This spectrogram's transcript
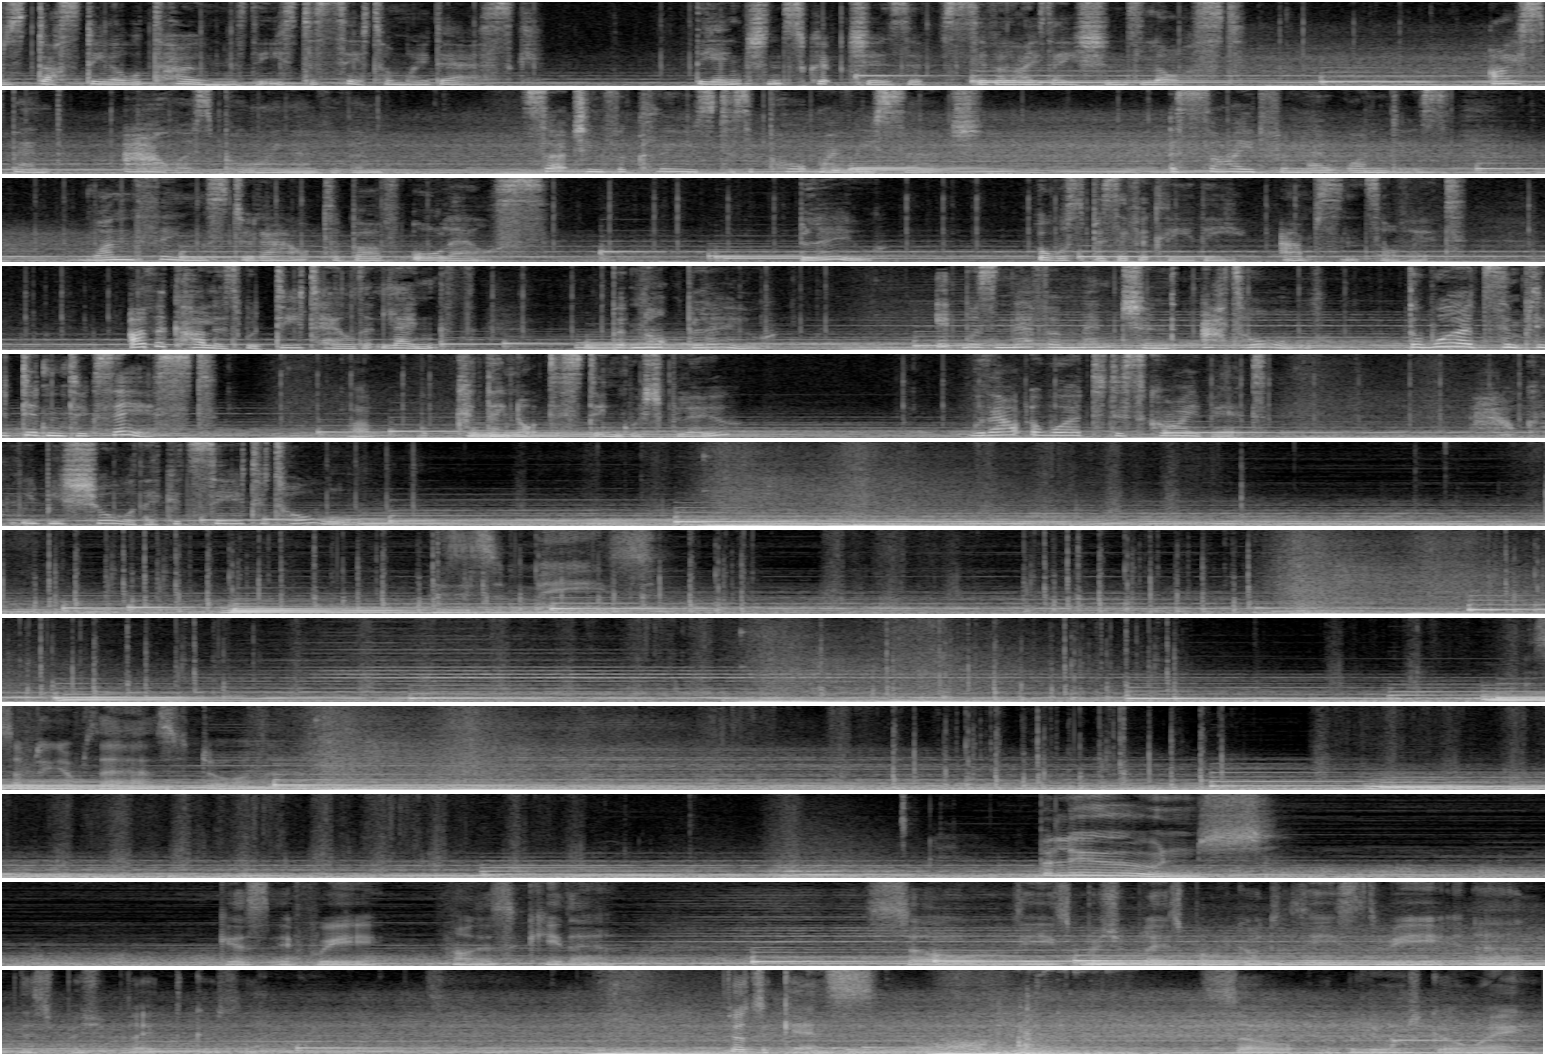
Those dusty old tomes that used to sit on my desk? The ancient scriptures of civilizations lost. I spent hours poring over them, searching for clues to support my research. Aside from their wonders, one thing stood out above all else blue, or specifically the absence of it. Other colours were detailed at length, but not blue. It was never mentioned at all. The word simply didn't exist. Could they not distinguish blue? Without a word to describe it, how can we be sure they could see it at all? Guess if we... Oh, there's a key there. So these pressure plates probably go to these three, and this pressure plate goes to that one. Just a guess. So the balloons go away.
